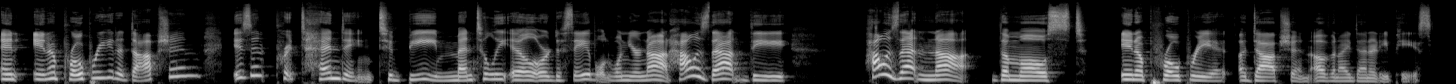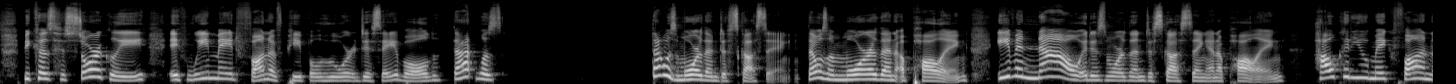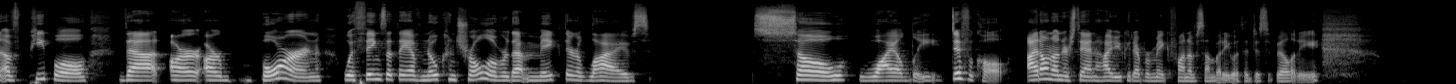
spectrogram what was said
an inappropriate adoption? Isn't pretending to be mentally ill or disabled when you're not? How is that the how is that not the most inappropriate adoption of an identity piece. Because historically if we made fun of people who were disabled that was that was more than disgusting. That was more than appalling. Even now it is more than disgusting and appalling. How could you make fun of people that are are born with things that they have no control over that make their lives so wildly difficult I don't understand how you could ever make fun of somebody with a disability.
